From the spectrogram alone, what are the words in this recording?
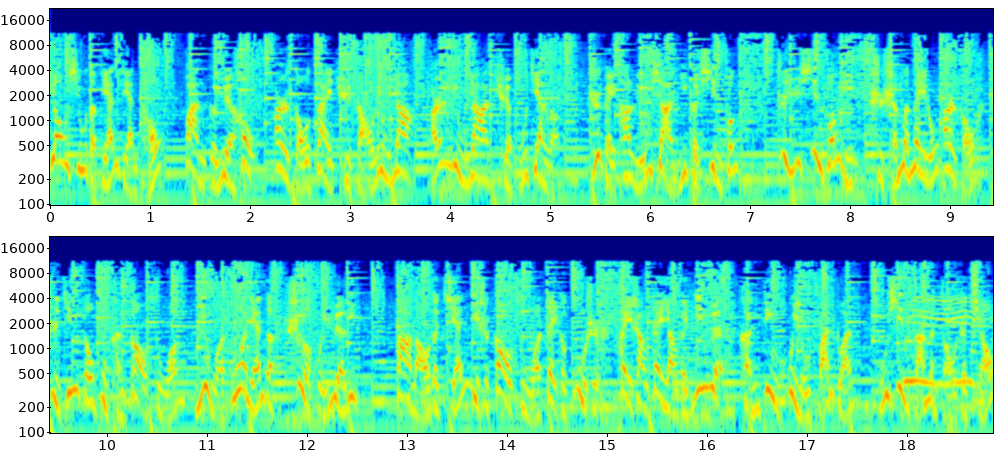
娇羞的点点头。半个月后，二狗再去找六丫，而六丫却不见了，只给他留下一个信封。至于信封里是什么内容，二狗至今都不肯告诉我。以我多年的社会阅历。大脑的潜意识告诉我，这个故事配上这样的音乐，肯定会有反转。不信，咱们走着瞧。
